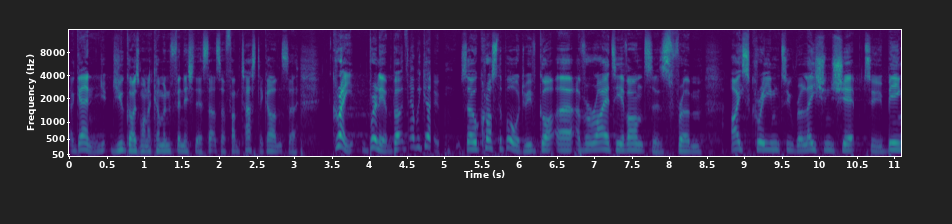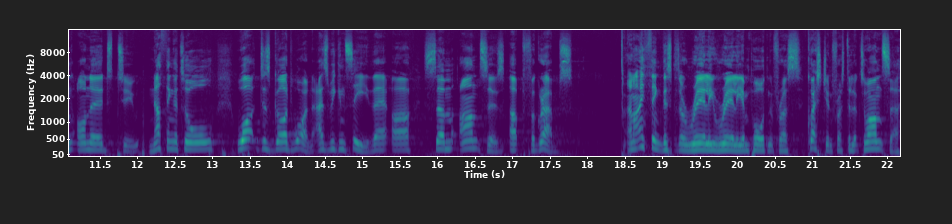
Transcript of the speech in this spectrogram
Again, you, you guys want to come and finish this. That's a fantastic answer. Great, brilliant. But there we go. So, across the board, we've got a variety of answers from ice cream to relationship to being honored to nothing at all. What does God want? As we can see, there are some answers up for grabs. And I think this is a really, really important for us question for us to look to answer.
